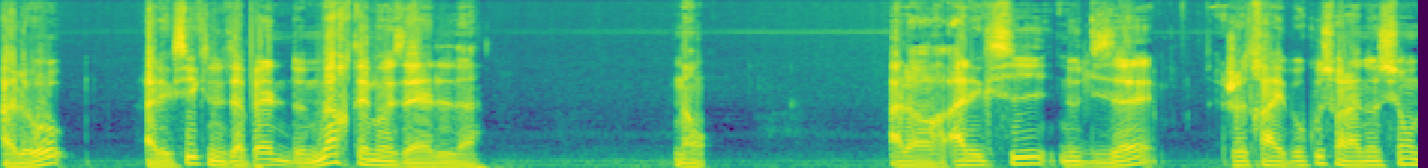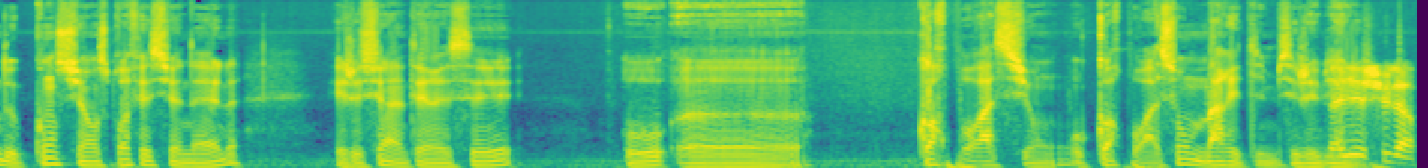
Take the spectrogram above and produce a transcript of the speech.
Allô? Alexis qui nous appelle de Meurthe-et-Moselle. Non. Alors, Alexis nous disait, je travaille beaucoup sur la notion de conscience professionnelle et je suis intéressé aux euh, corporations, aux corporations maritimes, si j'ai bien. Ça je suis là.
